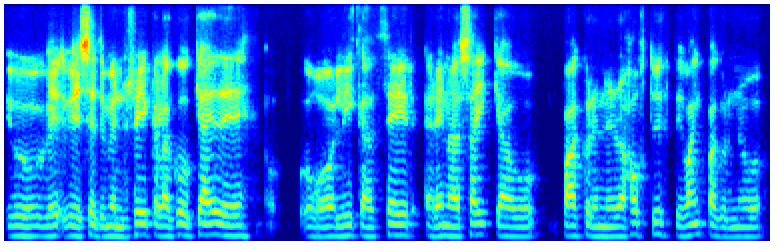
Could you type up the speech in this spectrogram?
gæðir við, við setjum inn hrikalega góð gæði og líka þeir reyna að sækja og bakurinn eru hátt upp í vangbakurinn og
